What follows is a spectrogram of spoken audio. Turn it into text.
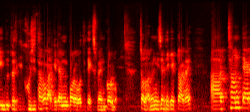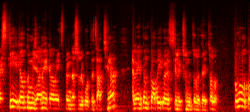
এই দুটো থেকে খুশি থাকো, বাকিটা আমি পরবর্তীতে এক্সপ্লেন করব। চলো, আমি নিচের দিকে একটু আগাই। আর সাম ট্যাক্স কি, এটাও তুমি জানো, এটাও আমি এক্সপ্লেন আসলে করতে চাচ্ছি না। আমি একদম টপিক ওয়াইজ সিলেকশনে চলে যাই। চলো, প্রথমত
